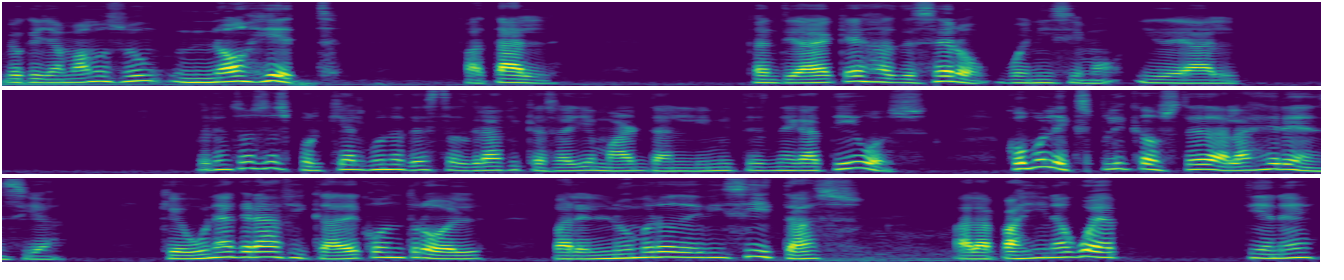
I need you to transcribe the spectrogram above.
lo que llamamos un no hit, fatal. Cantidad de quejas de cero, buenísimo, ideal. Pero entonces, ¿por qué algunas de estas gráficas AYMAR dan límites negativos? ¿Cómo le explica usted a la gerencia que una gráfica de control para el número de visitas a la página web tiene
